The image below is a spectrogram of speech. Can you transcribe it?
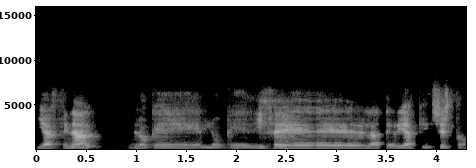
Y al final lo que, lo que dice la teoría, que insisto,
